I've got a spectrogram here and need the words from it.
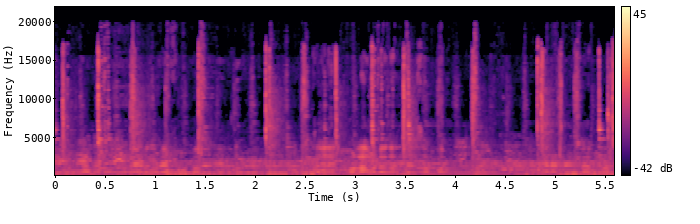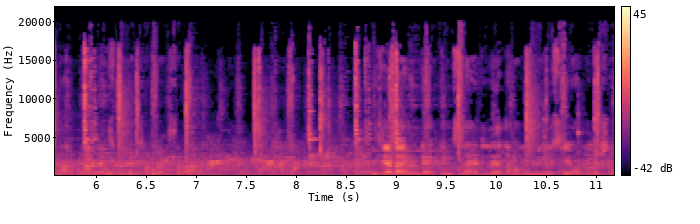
കേബിൾ കാറിലാണ് വന്നത്. കുറേ ഫോട്ടോസൊക്കെ എടുത്തു അങ്ങനെ കൊള്ളാം കേട്ടോ. നല്ലൊരു സംഭവം. രണ്ടും വന്ന നല്ല എക്സ്പീരിയൻസ് ഉള്ള ഒരു സ്ഥലമാണ്. ഈ ജഡായുവിന്റെ ഇൻസൈഡിൽ നമുക്ക് മ്യൂസിയം ഉണ്ട്. പക്ഷേ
